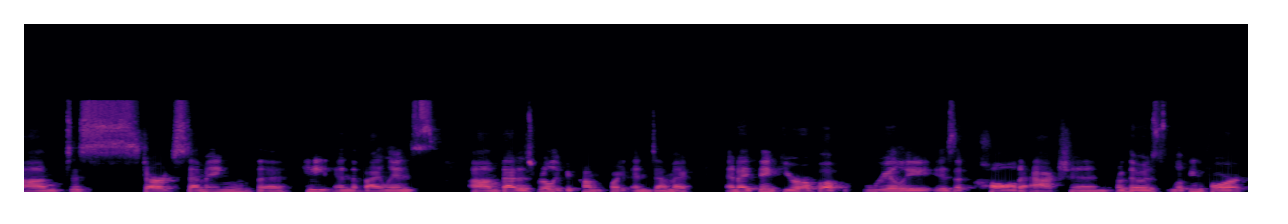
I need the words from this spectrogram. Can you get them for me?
um, to start stemming the hate and the violence um, that has really become quite endemic. And I think your book really is a call to action for those looking for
